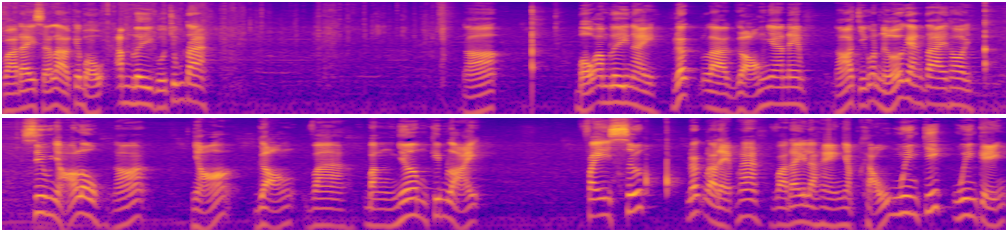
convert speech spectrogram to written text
Và đây sẽ là cái bộ âm ly của chúng ta. Đó. Bộ âm ly này rất là gọn nha anh em. Đó chỉ có nửa gang tay thôi. Siêu nhỏ luôn. Đó. Nhỏ gọn và bằng nhôm kim loại. Phay xước rất là đẹp ha và đây là hàng nhập khẩu nguyên chiếc nguyên kiện.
